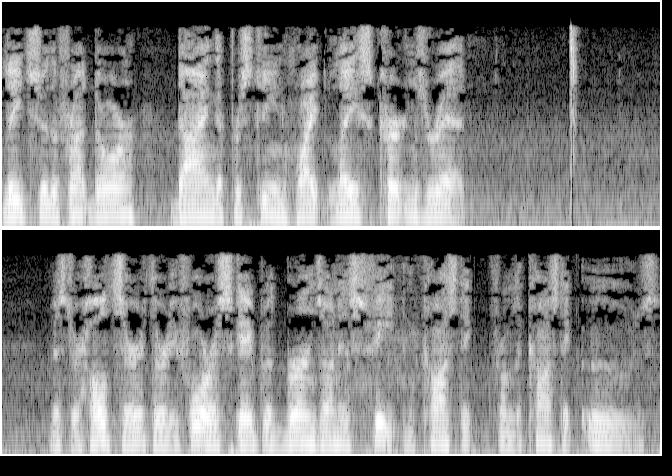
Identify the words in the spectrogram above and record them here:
leached through the front door, dyeing the pristine white lace curtains red. Mr. Holzer, 34, escaped with burns on his feet and caustic from the caustic ooze.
